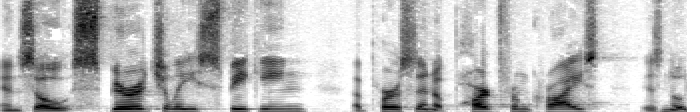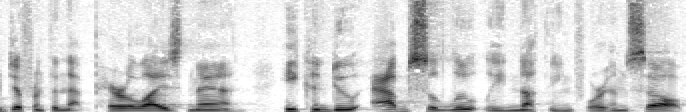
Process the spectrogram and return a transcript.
And so, spiritually speaking, a person apart from Christ is no different than that paralyzed man. He can do absolutely nothing for himself.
